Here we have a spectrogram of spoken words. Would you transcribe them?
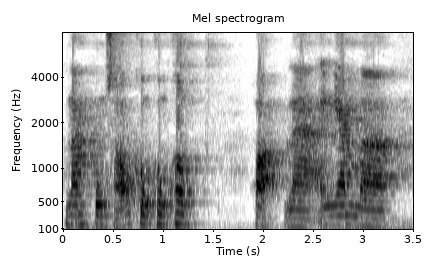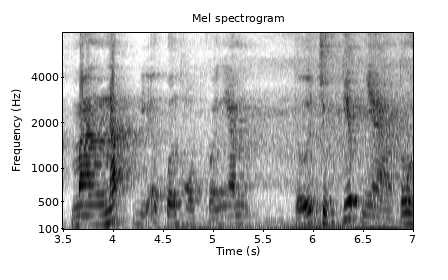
506 000 hoặc là anh em mà mang nắp đĩa quân hột của anh em tới trực tiếp nhà tôi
